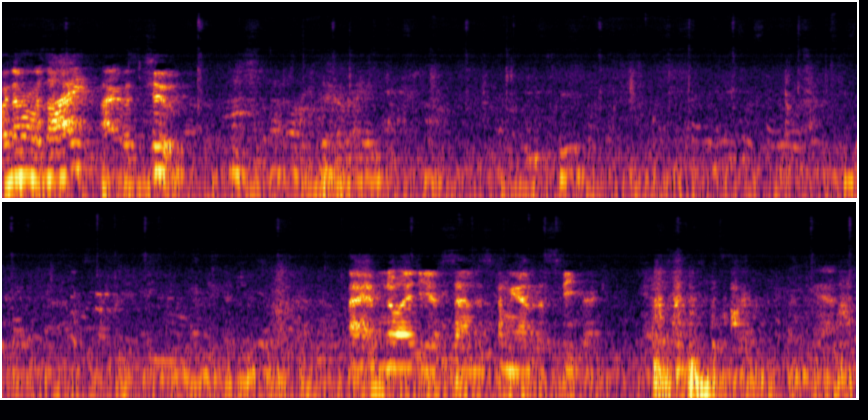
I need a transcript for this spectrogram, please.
What number was I? I was two. I have no idea if sound is coming out of the speaker. Yeah.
